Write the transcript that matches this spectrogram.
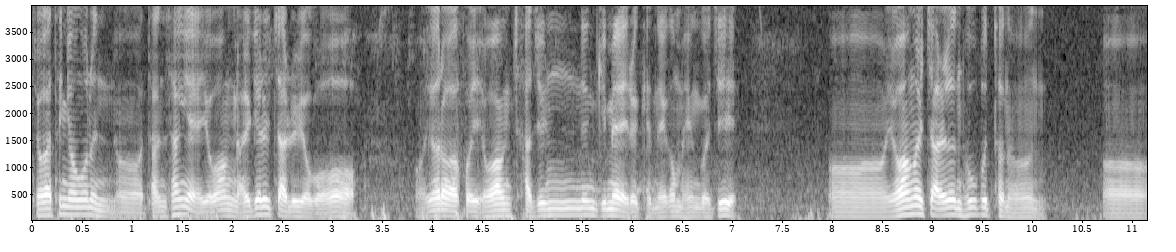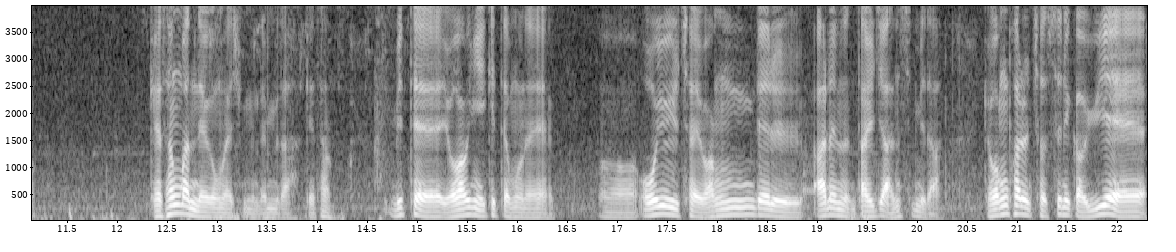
저 같은 경우는 어, 단상에 여왕 날개를 자르려고 어, 열어갖고 여왕 찾는 김에 이렇게 내검한 거지. 어, 여왕을 자른 후부터는 어, 개상만 내검하시면 됩니다. 개상. 밑에 여왕이 있기 때문에 어, 5유일차에 왕대를 안에는 달지 않습니다. 교황판을 쳤으니까 위에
